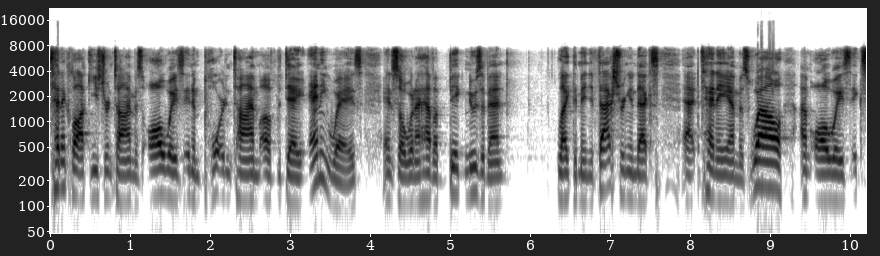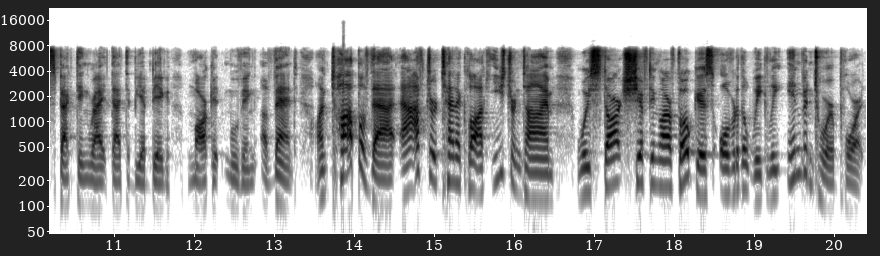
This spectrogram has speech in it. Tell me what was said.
10 o'clock Eastern Time is always an important time of the day, anyways. And so when I have a big news event, like the manufacturing index at 10 a.m. as well. I'm always expecting, right, that to be a big market moving event. On top of that, after 10 o'clock Eastern time, we start shifting our focus over to the weekly inventory report.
